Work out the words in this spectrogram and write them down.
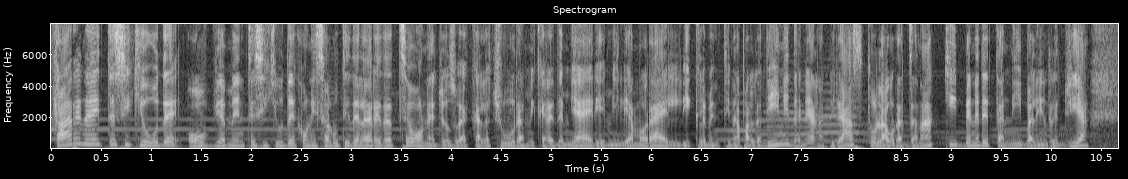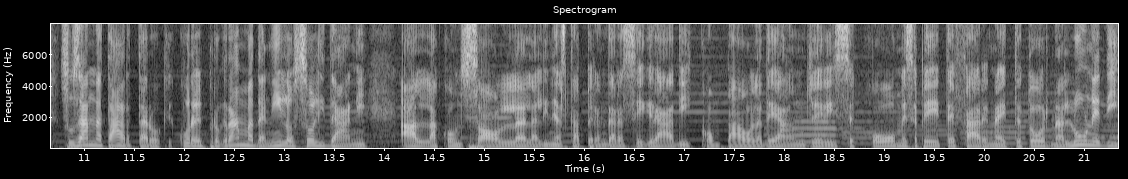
Fahrenheit si chiude, ovviamente si chiude con i saluti della redazione, Giosuè Calacciura, Michele Demieri, Emilia Morelli, Clementina Palladini, Daniela Pirastu, Laura Zanacchi, Benedetta Annibali in regia, Susanna Tartaro che cura il programma, Danilo Solidani alla console. La linea sta per andare a 6 gradi con Paola De Angelis. Come sapete Fahrenheit torna lunedì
